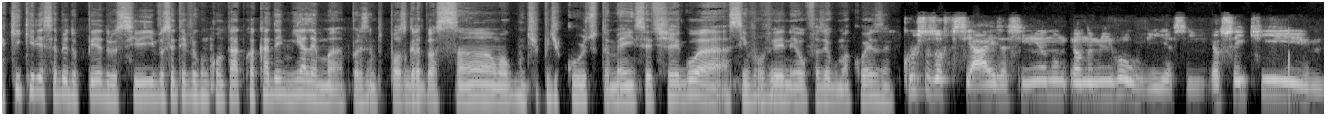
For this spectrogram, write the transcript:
Aqui queria saber do Pedro se você teve algum contato com a academia alemã, por exemplo, pós-graduação, algum tipo de curso também. Você chegou a, se envolver né, ou fazer alguma coisa? Cursos oficiais, assim, eu não, eu não me envolvi, assim. Eu sei que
